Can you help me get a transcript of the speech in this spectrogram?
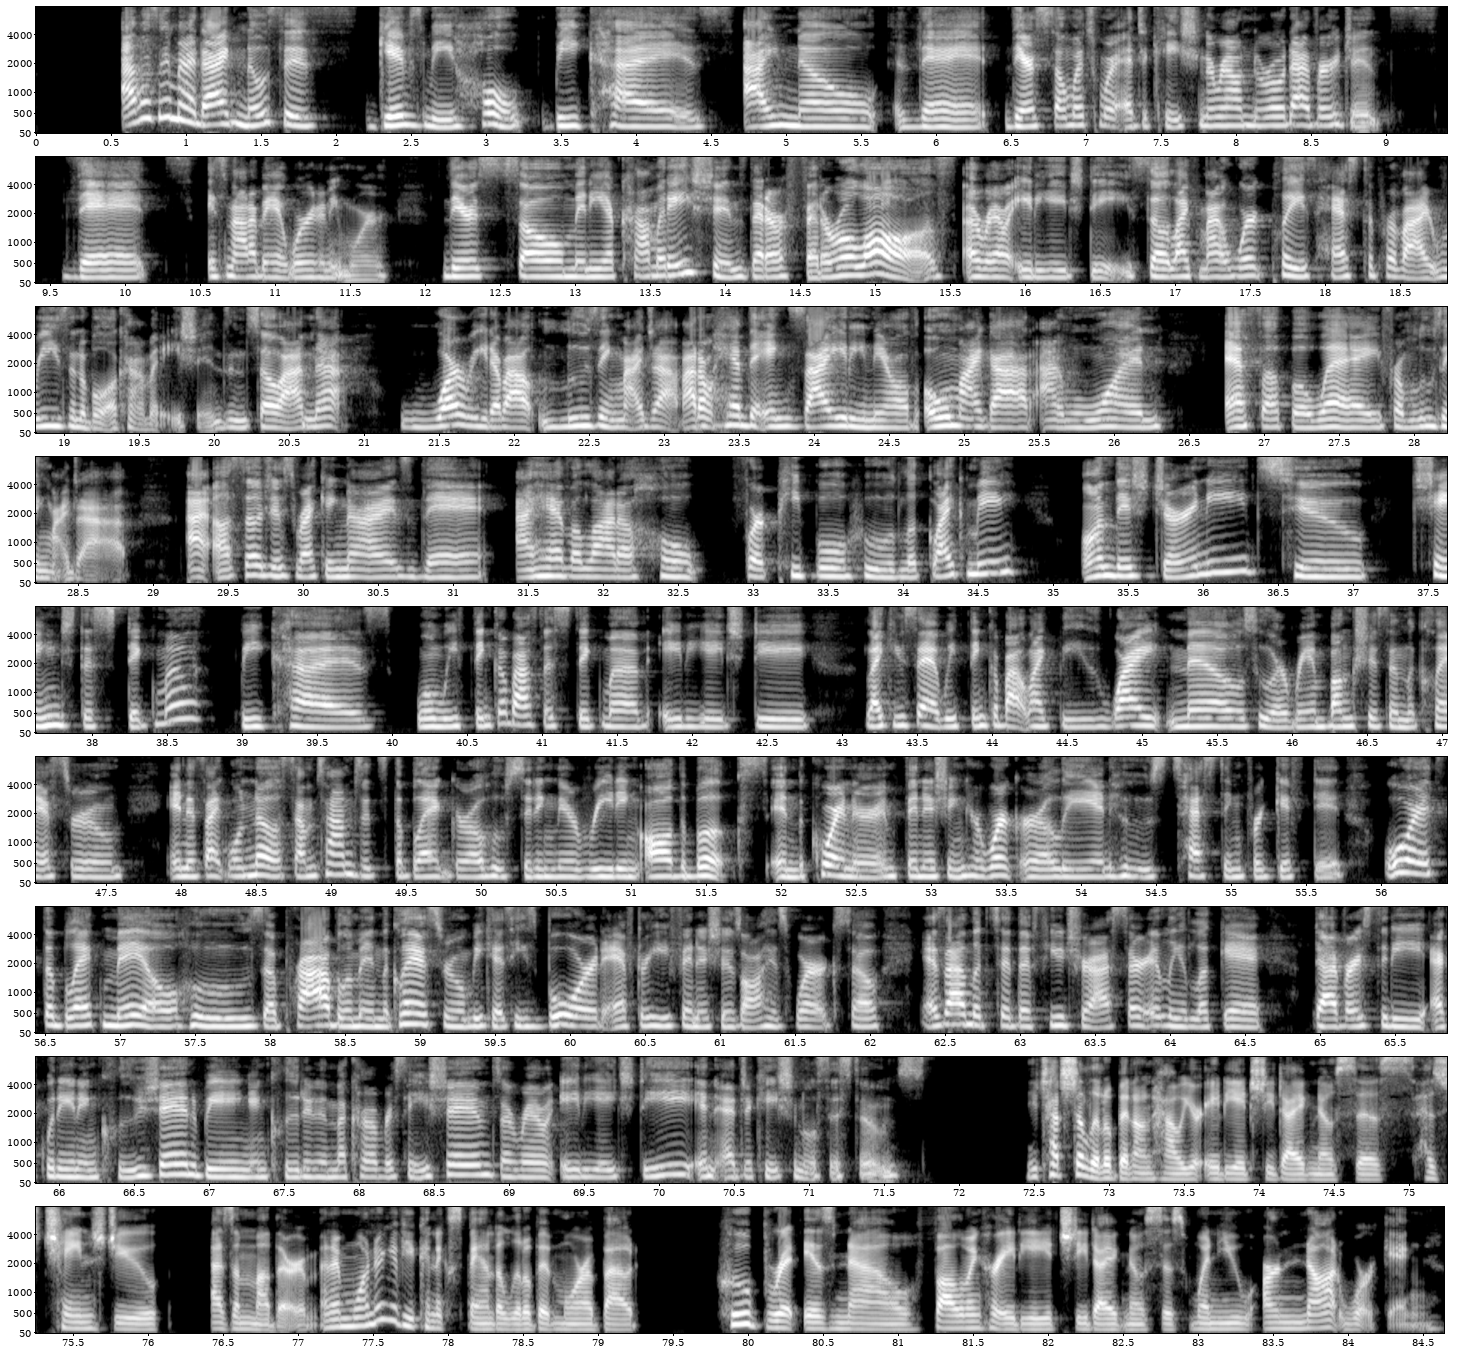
I would say my diagnosis gives me hope because I know that there's so much more education around neurodivergence that it's not a bad word anymore there's so many accommodations that are federal laws around ADHD. So, like, my workplace has to provide reasonable accommodations. And so, I'm not worried about losing my job. I don't have the anxiety now of, oh my God, I'm one F up away from losing my job. I also just recognize that I have a lot of hope for people who look like me on this journey to change the stigma because when we think about the stigma of ADHD, like you said, we think about like these white males who are rambunctious in the classroom. And it's like, well, no, sometimes it's the black girl who's sitting there reading all the books in the corner and finishing her work early and who's testing for gifted. Or it's the black male who's a problem in the classroom because he's bored after he finishes all his work. So as I look to the future, I certainly look at diversity, equity, and inclusion being included in the conversations around ADHD in educational systems. You touched a little bit on how your ADHD diagnosis has changed you as a mother. And I'm wondering if you can expand a little bit more about who Britt is now following her ADHD diagnosis when you are not working.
